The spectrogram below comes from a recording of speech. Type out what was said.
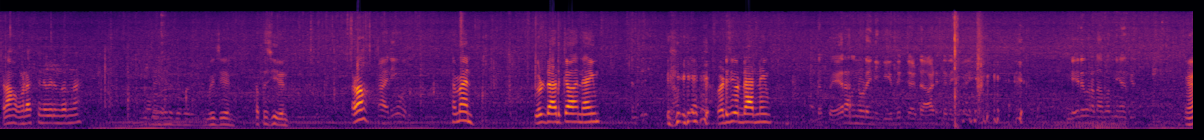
എടാ അവന്റെ അച്ഛന്റെ പേര് എന്താ പറഞ്ഞ? വിജയൻ സത്യശീലൻ. എടാ ഹെമാൻ യുവർ ഡാഡ് കാ name what is your dad name എന്റെ പേരറിഞ്ഞൂടെ എനിക്ക് എന്നിട്ട് ഡാഡിന്റെ പേര് പറഞ്ഞാ പറഞ്ഞ ഏ?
